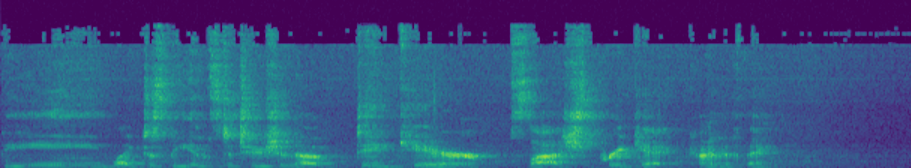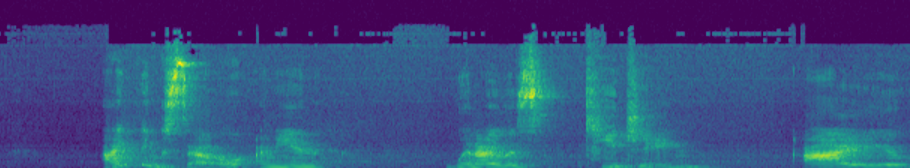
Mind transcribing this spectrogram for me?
the, like, just the institution of daycare slash pre-K kind of thing. I think so. I mean, when I was teaching, I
